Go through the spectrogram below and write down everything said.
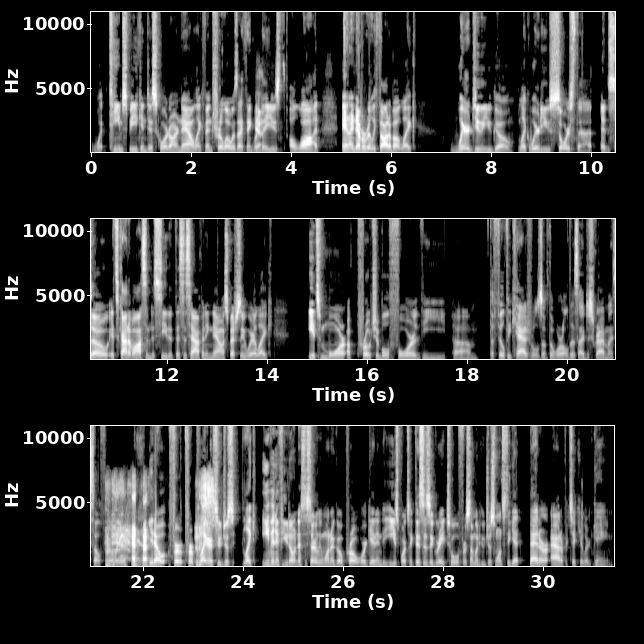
what TeamSpeak and Discord are now. Like Ventrilo is, I think, what yeah. they used a lot. And I never really thought about like where do you go? Like where do you source that? And so it's kind of awesome to see that this is happening now, especially where like it's more approachable for the um, the filthy casuals of the world as I described myself earlier. you know, for for players who just like even if you don't necessarily want to go pro or get into esports, like this is a great tool for someone who just wants to get better at a particular game.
